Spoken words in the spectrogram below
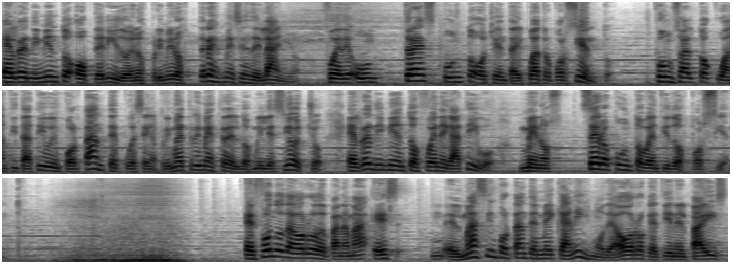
El rendimiento obtenido en los primeros tres meses del año fue de un 3.84%. Fue un salto cuantitativo importante, pues en el primer trimestre del 2018 el rendimiento fue negativo, menos 0.22%. El Fondo de Ahorro de Panamá es el más importante mecanismo de ahorro que tiene el país,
